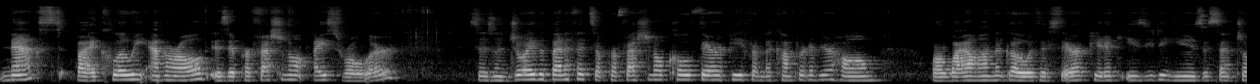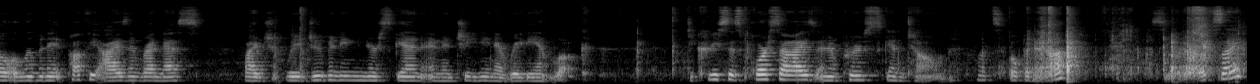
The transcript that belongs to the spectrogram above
Next, by Chloe Emerald, is a professional ice roller. It says, enjoy the benefits of professional cold therapy from the comfort of your home or while on the go with this therapeutic, easy to use, essential, eliminate puffy eyes and redness by rejuvenating your skin and achieving a radiant look. Decreases pore size and improves skin tone. Let's open it up, see what it looks like.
